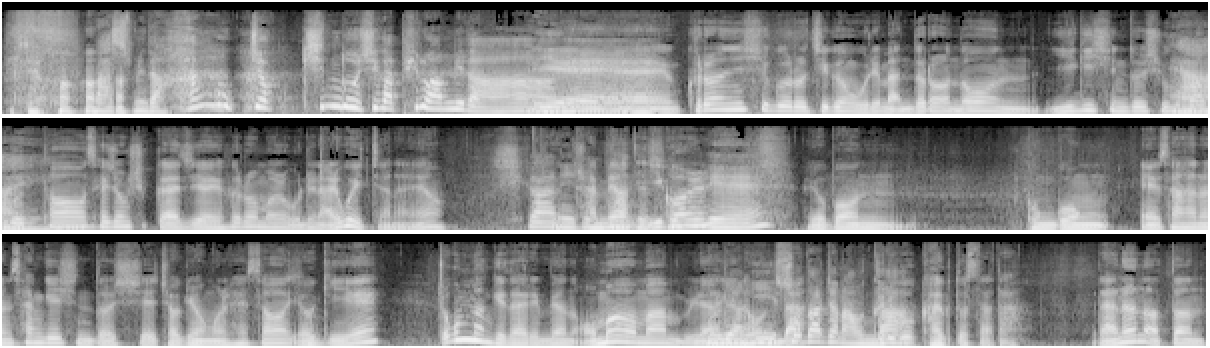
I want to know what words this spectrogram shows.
맞습니다. 한국적 신도시가 필요합니다. 예, 그런 식으로 지금 우리 만들어 놓은 이기 신도시 후반부터 야, 예. 세종시까지의 흐름을 우리는 알고 있잖아요. 시간이 좀 그렇다면. 이걸 예. 요번 공공에서 하는 상계 신도 시에 적용을 해서 여기에 조금만 기다리면 어마어마한 물량이, 물량이 나온다. 쏟아져 나온다. 그리고 가격도 싸다라는 어떤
